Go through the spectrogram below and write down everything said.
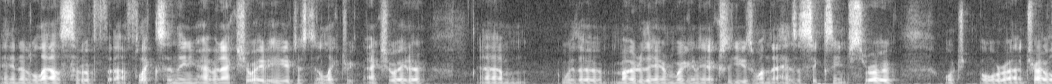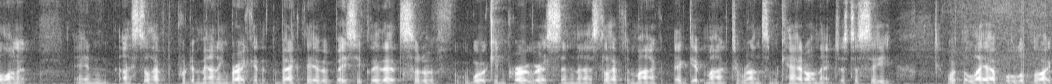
and it allows sort of uh, flex and then you have an actuator here just an electric actuator um, with a motor there and we're going to actually use one that has a six inch throw or, or uh, travel on it and I still have to put a mounting bracket at the back there but basically that's sort of work in progress and I still have to mark uh, get Mark to run some CAD on that just to see what the layout will look like.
